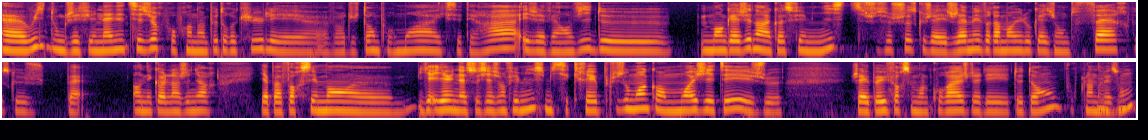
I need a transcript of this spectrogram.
Euh, oui, donc j'ai fait une année de césure pour prendre un peu de recul et euh, avoir du temps pour moi, etc. Et j'avais envie de m'engager dans la cause féministe, ch- chose que j'avais jamais vraiment eu l'occasion de faire parce que bah, en école d'ingénieur, il n'y a pas forcément, euh, il y, a- il y a une association féministe, mais c'est créé plus ou moins quand moi j'y étais et je j'avais pas eu forcément le courage d'aller dedans pour plein de Mhm. raisons.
